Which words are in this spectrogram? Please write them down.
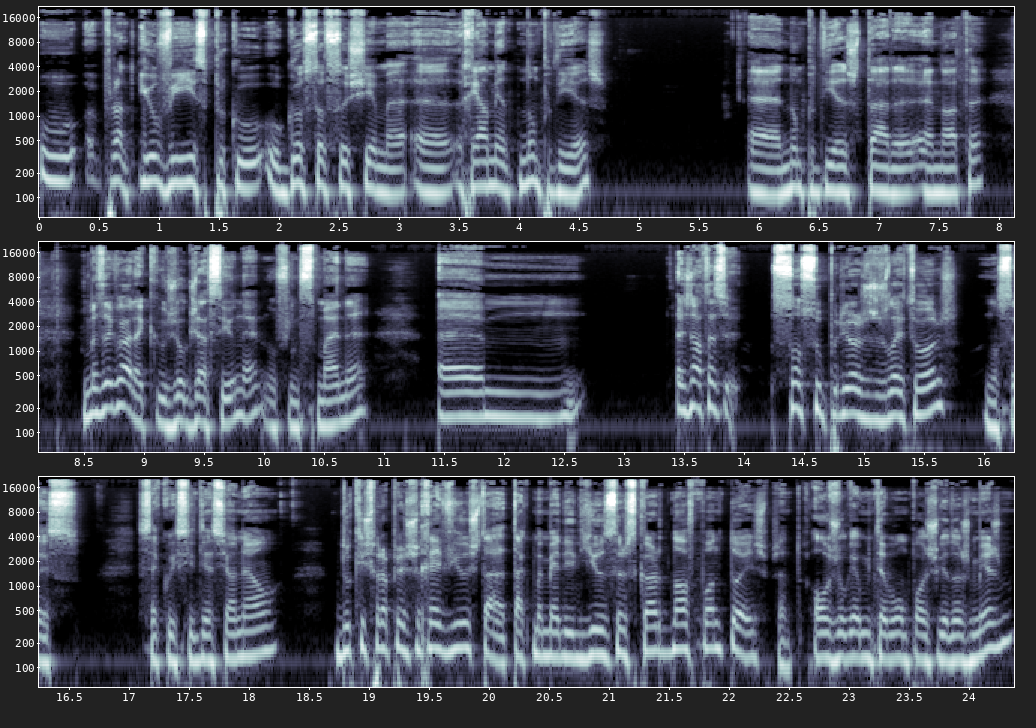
o, pronto, eu vi isso porque o, o Ghost of Tsushima ah, realmente não podias. Ah, não podias dar a, a nota. Mas agora que o jogo já saiu, né, no fim de semana, ahm, as notas são superiores dos leitores. Não sei se, se é coincidência ou não. Do que as próprias reviews. Está, está com uma média de user score de 9.2. Portanto, ou o jogo é muito bom para os jogadores mesmo.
